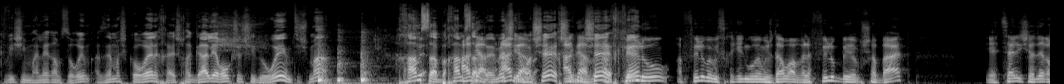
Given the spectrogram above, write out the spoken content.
כביש עם מלא רמזורים, אז זה מה שקורה לך, יש לך גל ירוק של שידורים, תשמע. חמסה, בחמסה, אגב, באמת אגב, שיימשך, אגב, שיימשך, כן? אפילו, אפילו במשחקים גרועים יש דרמה, אבל אפילו ביום שבת, יצא לי לשדר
